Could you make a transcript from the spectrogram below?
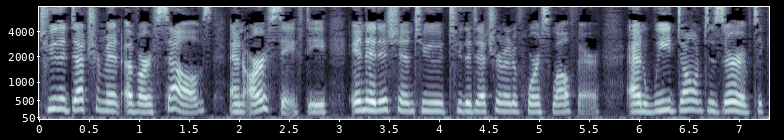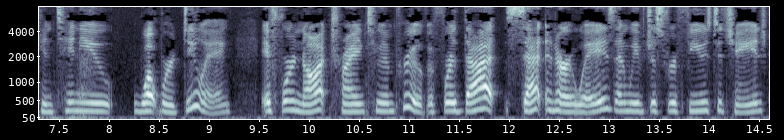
to the detriment of ourselves and our safety safety in addition to, to the detriment of horse welfare. And we don't deserve to continue what we're doing if we're not trying to improve. If we're that set in our ways and we've just refused to change,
